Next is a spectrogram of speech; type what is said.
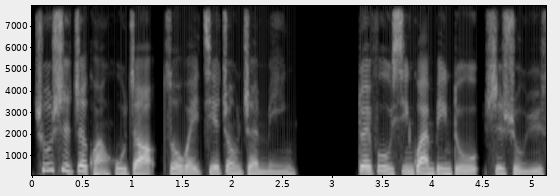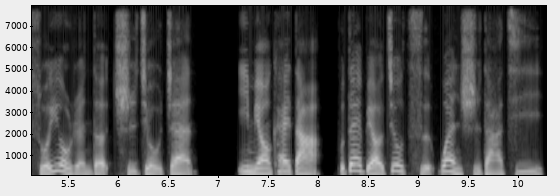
出示这款护照作为接种证明。对付新冠病毒是属于所有人的持久战，疫苗开打不代表就此万事大吉。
